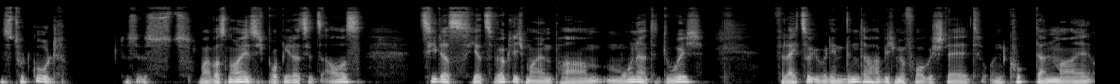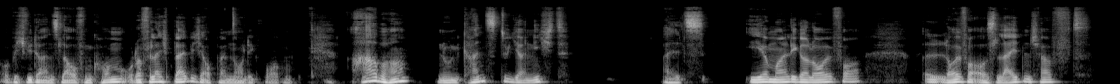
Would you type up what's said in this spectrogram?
es tut gut. Das ist mal was Neues. Ich probiere das jetzt aus, ziehe das jetzt wirklich mal ein paar Monate durch. Vielleicht so über den Winter habe ich mir vorgestellt und guck dann mal, ob ich wieder ans Laufen komme oder vielleicht bleibe ich auch beim Nordic Walken. Aber nun kannst du ja nicht als ehemaliger Läufer, äh, Läufer aus Leidenschaft,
